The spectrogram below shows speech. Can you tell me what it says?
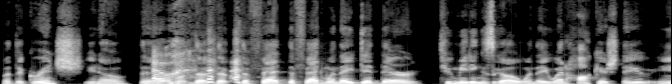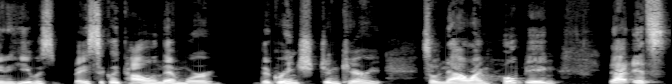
But the Grinch, you know, the, oh. the, the, the Fed, the Fed, when they did their two meetings ago, when they went hawkish, they you know, he was basically Powell and them were the Grinch, Jim Carrey. So now I'm hoping that it's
